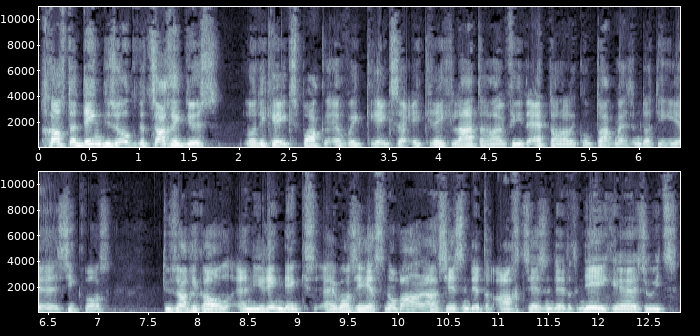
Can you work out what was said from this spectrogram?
gaf dat ding dus ook, dat zag ik dus, want ik, ik sprak, of ik, ik, ik kreeg later via de app, dan had ik contact met hem, dat hij eh, ziek was. Toen zag ik al, en die ring, denk ik, hij was eerst normaal, ja, 36,8, 36,9, zoiets.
